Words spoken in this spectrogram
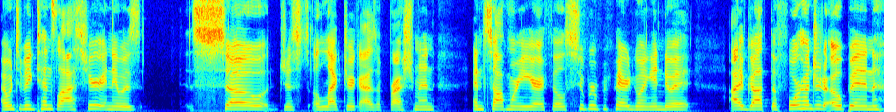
I went to Big Tens last year, and it was so just electric as a freshman. And sophomore year, I feel super prepared going into it. I've got the 400 open,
